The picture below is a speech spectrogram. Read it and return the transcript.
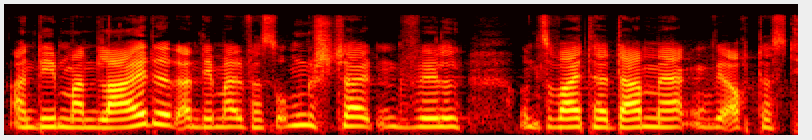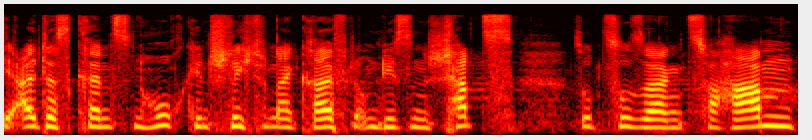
an denen man leidet, an denen man etwas umgestalten will und so weiter, da merken wir auch, dass die Altersgrenzen hochgehen, schlicht und ergreifend, um diesen Schatz sozusagen zu haben haben.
